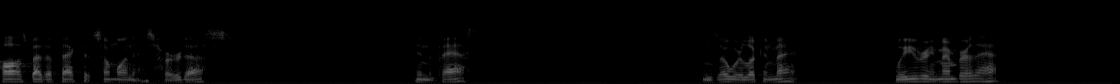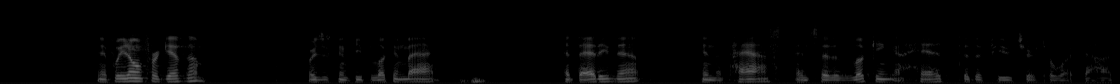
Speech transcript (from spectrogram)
caused by the fact that someone has hurt us in the past. And so we're looking back. We remember that. And if we don't forgive them, we're just going to keep looking back at that event in the past instead of looking ahead to the future to what God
